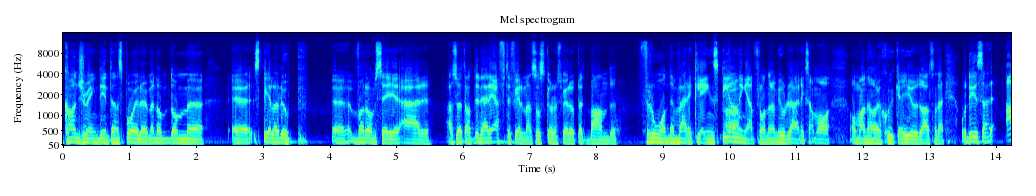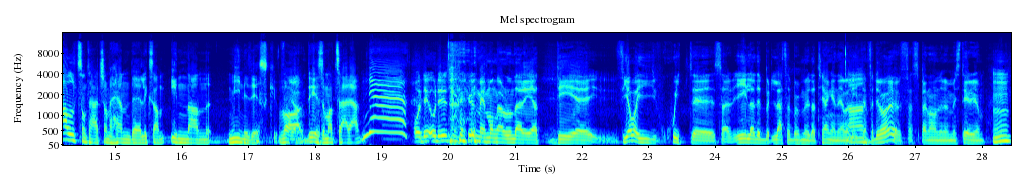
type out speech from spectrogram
Conjuring, det är inte en spoiler, men de, de eh, eh, spelade upp eh, vad de säger är, alltså att, att det där är efter filmen så ska de spela upp ett band från den verkliga inspelningen från när de gjorde det här liksom. Och, och man hör sjuka ljud och allt sånt där. Och det är så här, allt sånt här som hände liksom innan minidisk var, det är som att så här, nja. Och det, och det är så kul med många av de där är att det, för jag var ju skit eh, så här, jag gillade att läsa Bermuda-triangeln när jag var Ja. liten för det var ju spännande med mysterium. Mm.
